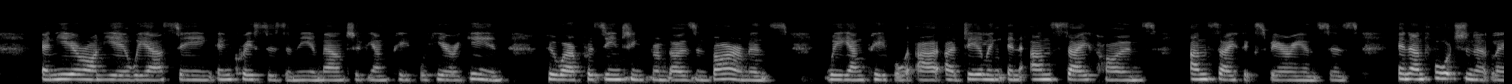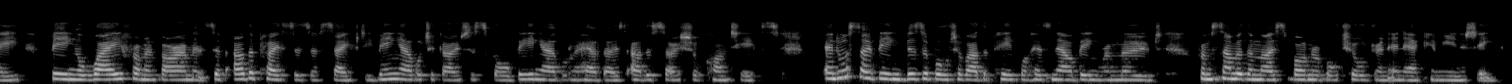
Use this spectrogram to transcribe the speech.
And year on year, we are seeing increases in the amount of young people here again who are presenting from those environments where young people are, are dealing in unsafe homes, unsafe experiences, and unfortunately, being away from environments of other places of safety, being able to go to school, being able to have those other social contexts, and also being visible to other people has now been removed from some of the most vulnerable children in our community.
